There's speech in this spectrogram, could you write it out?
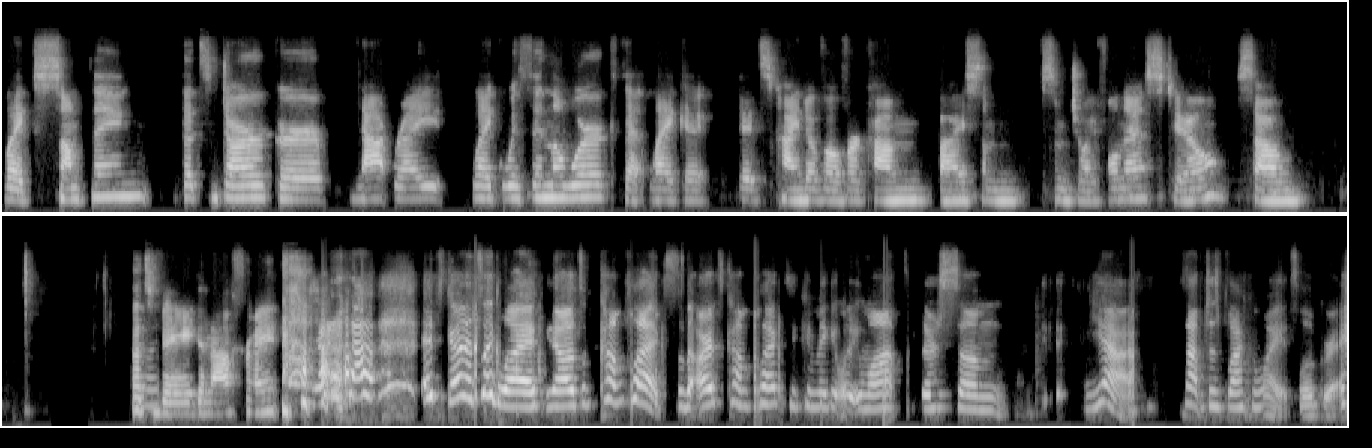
like something that's dark or not right, like within the work, that like it it's kind of overcome by some some joyfulness too. So that's vague enough, right? it's good. It's like life, you know, it's complex. So the art's complex. You can make it what you want. There's some, yeah, it's not just black and white, it's a little gray.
